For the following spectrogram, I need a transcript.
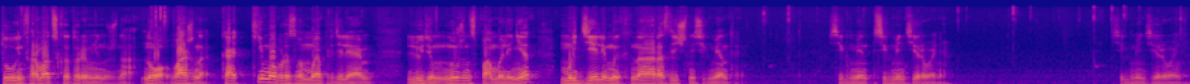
ту информацию, которая им не нужна. Но важно, каким образом мы определяем, людям нужен спам или нет, мы делим их на различные сегменты. Сегмент, сегментирование сегментирование.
